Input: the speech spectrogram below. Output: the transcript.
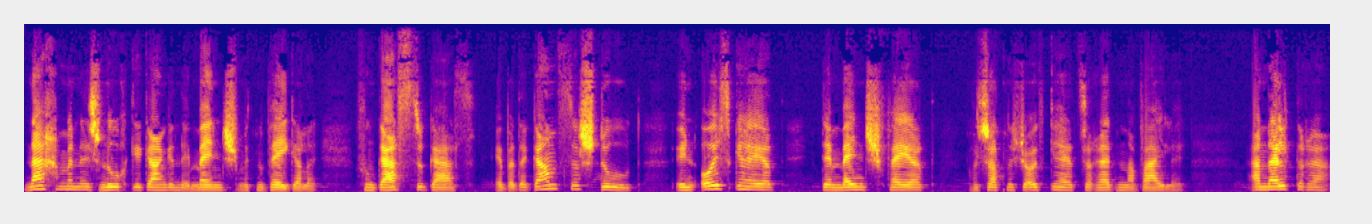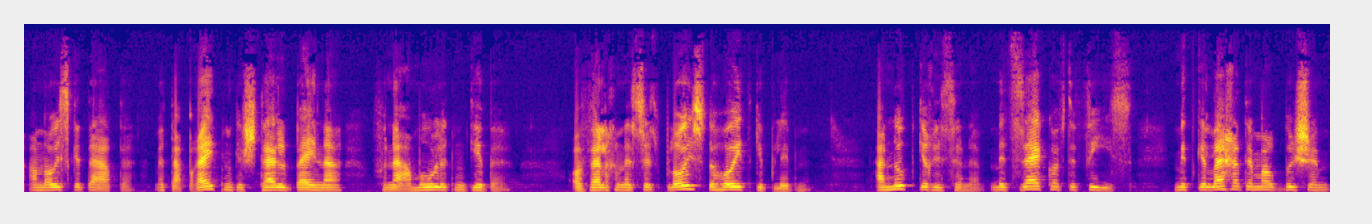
Nachmen ist nachgegangen, der Mensch mit dem Wägerle, von Gas zu Gas, über der ganze Stutt, und ausgehört, der Mensch fährt, was hat nicht aufgehört zu reden eine Weile. Ein älterer, ein ausgedachter, mit einem breiten Gestell beinahe von einer amuleten Gibbe, auf welchen es ist bloß der Haut geblieben, ein Abgerissener, mit Säck auf den Fies, mit gelächertem Albuschem,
